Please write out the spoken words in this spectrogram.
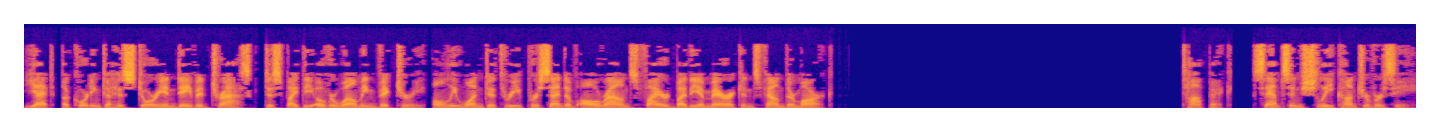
Yet, according to historian David Trask, despite the overwhelming victory, only 1–3% of all rounds fired by the Americans found their mark. Sampson-Schley controversy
